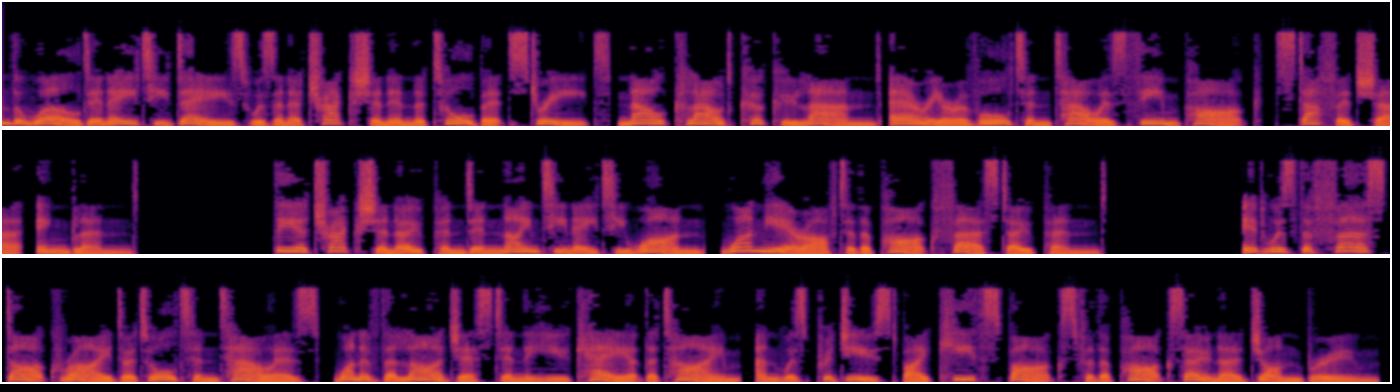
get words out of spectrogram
Around the World in 80 Days was an attraction in the Talbot Street now Cloud Cuckoo Land area of Alton Towers Theme Park, Staffordshire, England. The attraction opened in 1981, one year after the park first opened. It was the first dark ride at Alton Towers, one of the largest in the UK at the time, and was produced by Keith Sparks for the park's owner John Broome.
